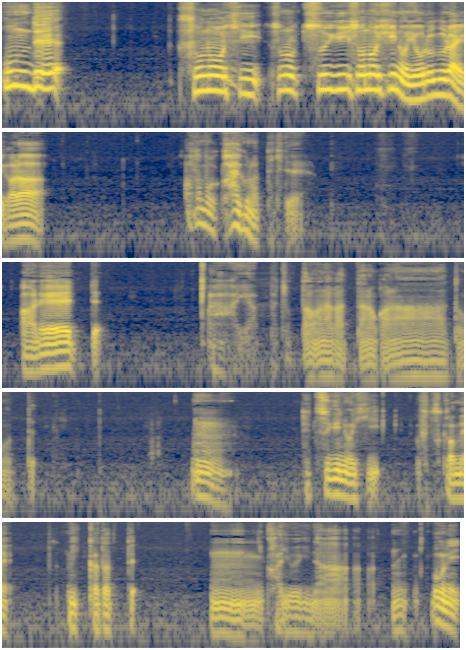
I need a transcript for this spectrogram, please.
ほんで、その日、その次、その日の夜ぐらいから、頭が痒くなってきて、あれって。ああ、やっぱちょっと合わなかったのかなと思って。うん。で、次の日、二日目、三日経って、うーん、かゆいな、僕ね、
